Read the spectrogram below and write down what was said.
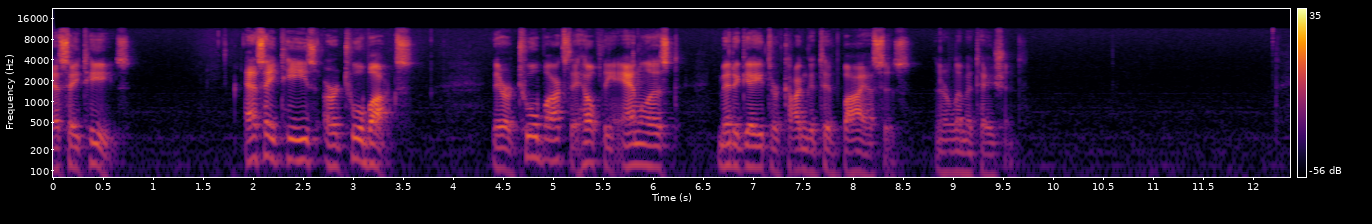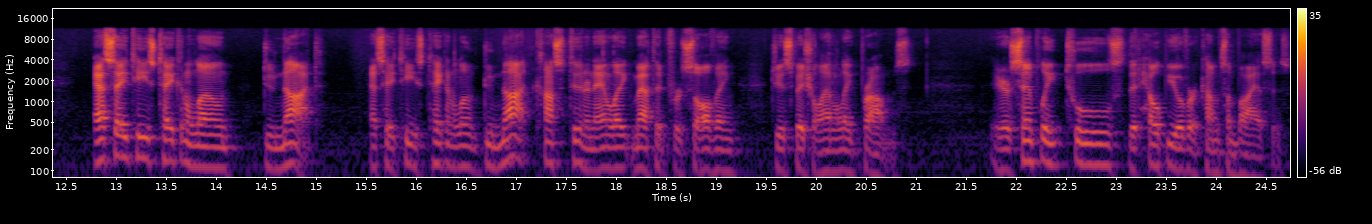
SATs. SATs are a toolbox. They're a toolbox that help the analyst mitigate their cognitive biases and their limitations. SATs taken alone do not, SATs taken alone do not constitute an analytic method for solving geospatial analytic problems. They are simply tools that help you overcome some biases.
